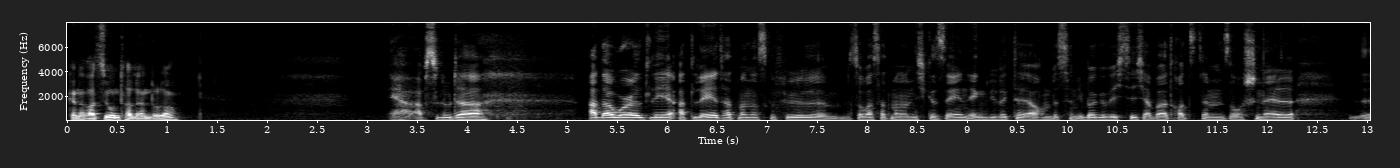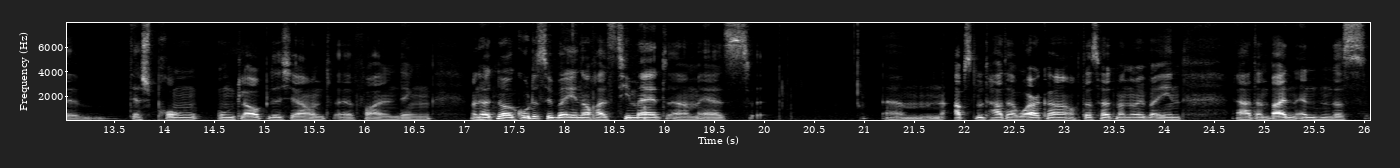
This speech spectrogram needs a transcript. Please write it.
Generationentalent, oder? Ja, absoluter otherworldly Athlet, hat man das Gefühl. Sowas hat man noch nicht gesehen. Irgendwie wirkt er ja auch ein bisschen übergewichtig, aber trotzdem so schnell. Äh, der Sprung unglaublich, ja, und äh, vor allen Dingen, man hört nur Gutes über ihn auch als Teammate. Ähm, er ist ähm, ein absolut harter Worker, auch das hört man nur über ihn. Er hat an beiden Enden des,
